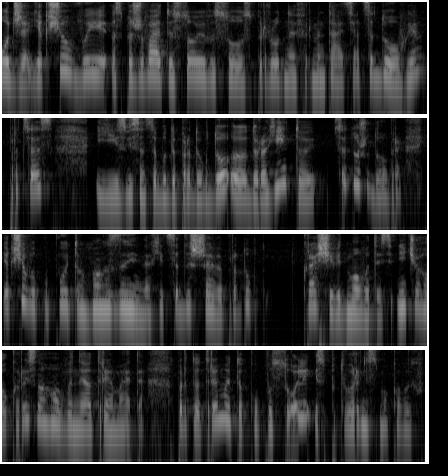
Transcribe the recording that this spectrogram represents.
Отже, якщо ви споживаєте соєвий соус природної ферментації, це довгий процес, і, звісно, це буде продукт е, дорогий, то це дуже добре. Якщо ви купуєте в магазинах і це дешевий продукт, краще відмовитись, нічого корисного ви не отримаєте, проте отримаєте купу солі і спотворення смакових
